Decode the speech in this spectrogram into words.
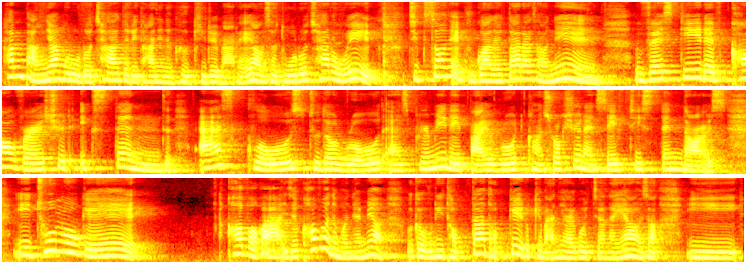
한 방향으로 차들이 다니는 그 길을 말해요. 그래서 도로 차로의 직선의 구간을 따라서는 vegetative cover should extend as close to the road as permitted by road construction and safety standards. 이 초목의 커버가 이제 커버는 뭐냐면 그러니까 우리 덥다 덥게 이렇게 많이 알고 있잖아요. 그래서 이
